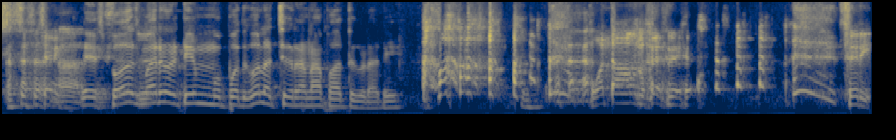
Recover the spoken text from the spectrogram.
சரி. ஸ்பர்ஸ் மாதிரி ஒரு டீம் முப்பது கோல் வச்சுக்கிறானா பாத்து கூடாடி போட்டாம் பாரு. சரி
